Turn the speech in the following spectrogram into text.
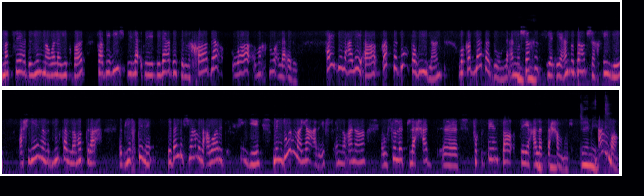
ما بساعده ينمى ولا يكبر فبيعيش بلعبة الخاضع ومخضوع لإله. هيدي العلاقة قد تدوم طويلا وقد لا تدوم لأنه الشخص يلي عنده ضعف شخصية أحيانا بيوصل لمطرح بيختنق ببلش يعمل عوارض نفسية من دون ما يعرف إنه أنا وصلت لحد آه، فقدان طاقتي على التحمل. جميل. أما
